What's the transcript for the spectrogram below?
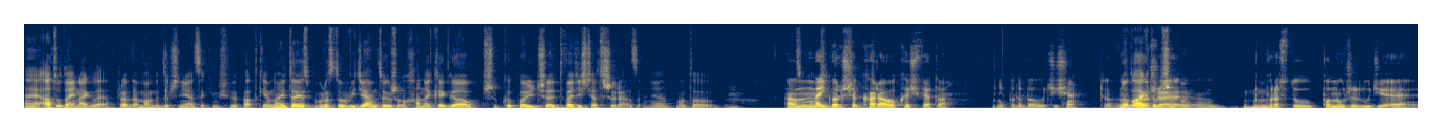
e, a tutaj nagle, prawda, mamy do czynienia z jakimś wypadkiem. No i to jest po prostu, widziałem to już o Hanekego, szybko policzę, 23 razy, nie? No to... A najgorsze karaoke świata? Nie podobało ci się? To no tak, to, że przypo... po mhm. prostu ponurzy ludzie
